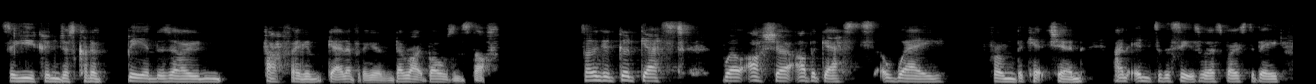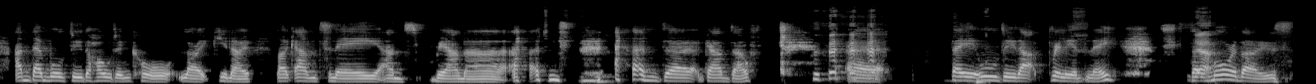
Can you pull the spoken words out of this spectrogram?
so you can just kind of be in the zone, faffing and getting everything in the right bowls and stuff. So I think a good guest will usher other guests away from the kitchen and into the seats where they're supposed to be. And then we'll do the holding court, like, you know, like Anthony and Rihanna and, and uh, Gandalf. Uh, they all do that brilliantly. So Yeah. more of those.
